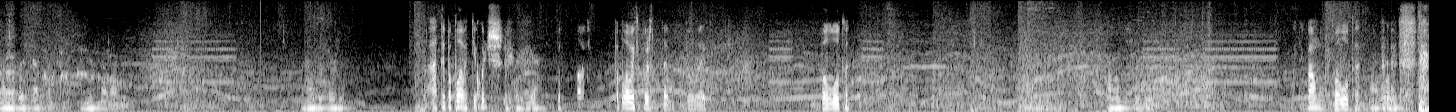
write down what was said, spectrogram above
Надо возвращаться. Место аварии. Ага, тут тоже. А ты поплавать не хочешь? А где? Поплавать, поплавать можно там бывает. Болото. А вот. Вам в болото. А, вот. А.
